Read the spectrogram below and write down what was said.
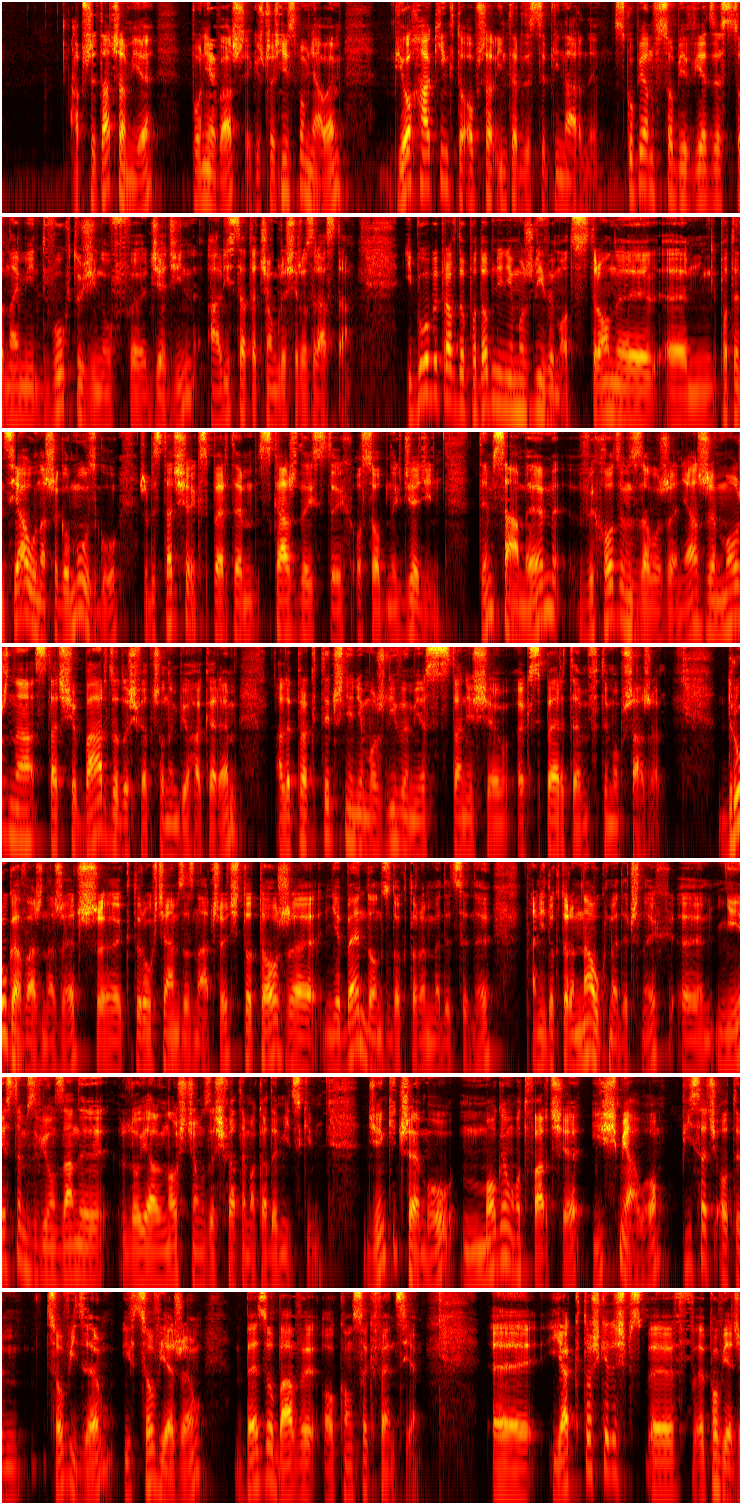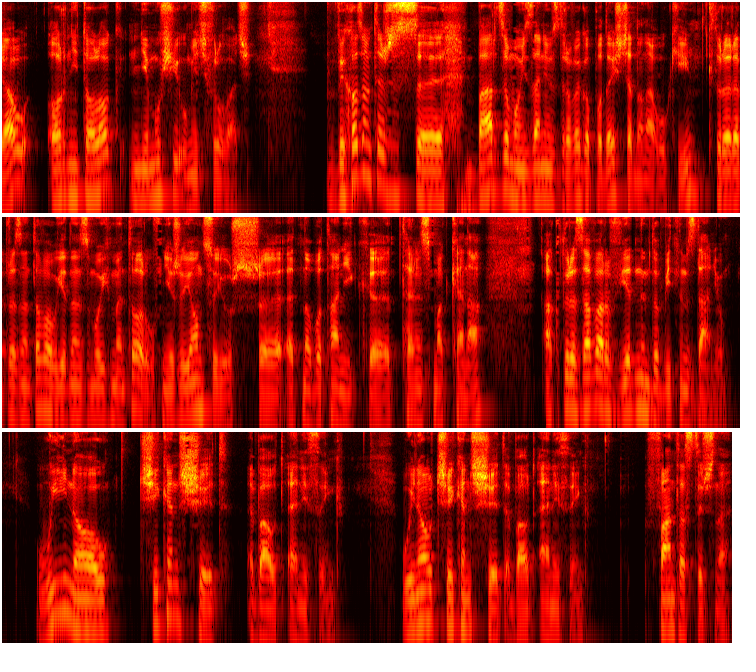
A przytaczam je, ponieważ, jak już wcześniej wspomniałem, biohacking to obszar interdyscyplinarny. Skupia on w sobie wiedzę z co najmniej dwóch tuzinów e, dziedzin, a lista ta ciągle się rozrasta. I byłoby prawdopodobnie niemożliwym od strony potencjału naszego mózgu, żeby stać się ekspertem z każdej z tych osobnych dziedzin. Tym samym wychodzę z założenia, że można stać się bardzo doświadczonym biohackerem, ale praktycznie niemożliwym jest stanie się ekspertem w tym obszarze. Druga ważna rzecz, e, którą chciałem zaznaczyć, to to, że nie będąc doktorem medycyny ani doktorem nauk medycznych, e, nie jestem związany lojalnością ze światem akademickim. Dzięki czemu mogę otwarcie i śmiało pisać o tym, co widzę i w co wierzę, bez obawy o konsekwencje. E, jak ktoś kiedyś powiedział, ornitolog nie musi umieć fruwać. Wychodzę też z e, bardzo moim zdaniem zdrowego podejścia do nauki, które reprezentował jeden z moich mentorów, nieżyjący już e, etnobotanik e, Terence McKenna, a które zawarł w jednym dobitnym zdaniu. We know chicken shit about anything. We know chicken shit about anything. Fantastyczne.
